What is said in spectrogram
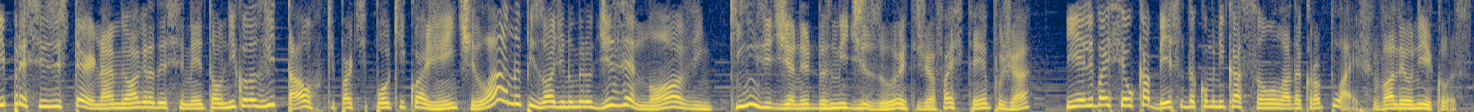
e preciso externar meu agradecimento ao Nicolas Vital, que participou aqui com a gente lá no episódio número 19, em 15 de janeiro de 2018, já faz tempo já. E ele vai ser o cabeça da comunicação lá da Crop Life. Valeu, Nicolas.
